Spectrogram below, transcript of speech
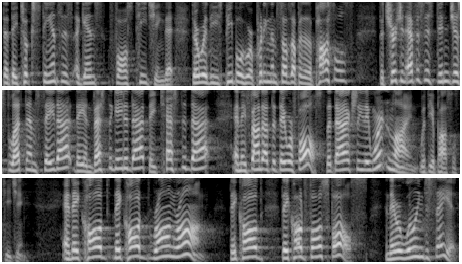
that they took stances against false teaching, that there were these people who were putting themselves up as apostles, the church in Ephesus didn't just let them say that, they investigated that, they tested that, and they found out that they were false, that, that actually they weren't in line with the apostles' teaching. And they called, they called wrong wrong. They called, they called false false, and they were willing to say it.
